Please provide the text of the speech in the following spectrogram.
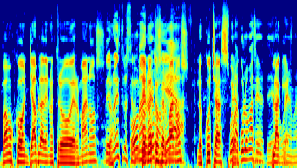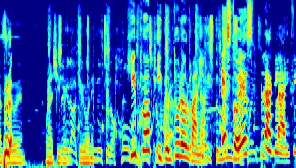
vamos con Yapla de nuestros hermanos. De los- nuestros Oh, hermanos. de nuestros yeah. hermanos. Lo escuchas Buena culo más. Buena tema, Black buena Life. Buena chica. Qué bonito. Hip hop y cultura urbana. Esto es Black Life.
